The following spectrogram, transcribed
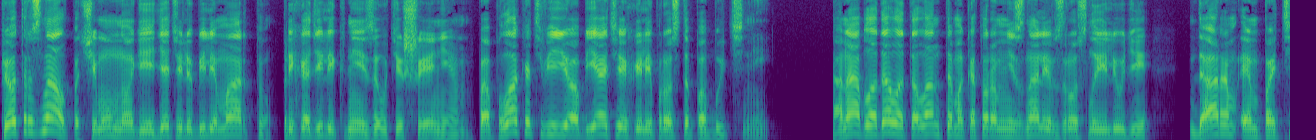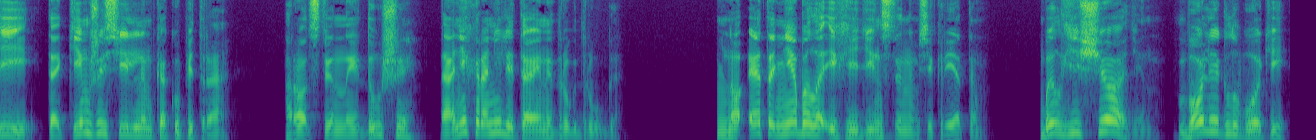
Петр знал, почему многие дети любили Марту, приходили к ней за утешением, поплакать в ее объятиях или просто побыть с ней. Она обладала талантом, о котором не знали взрослые люди, даром эмпатии, таким же сильным, как у Петра. Родственные души, они хранили тайны друг друга. Но это не было их единственным секретом. Был еще один, более глубокий,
